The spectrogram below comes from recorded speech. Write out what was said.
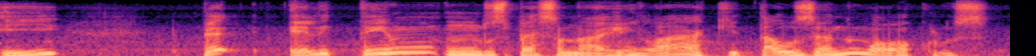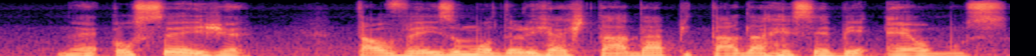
E ele tem um, um dos personagens lá que tá usando um óculos, né? Ou seja, talvez o modelo já está adaptado a receber elmos.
